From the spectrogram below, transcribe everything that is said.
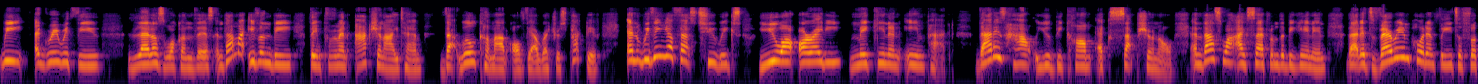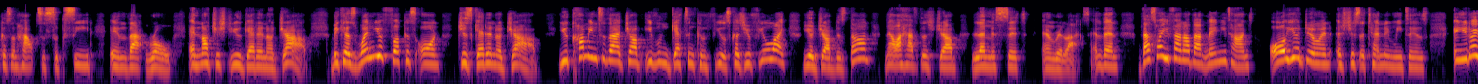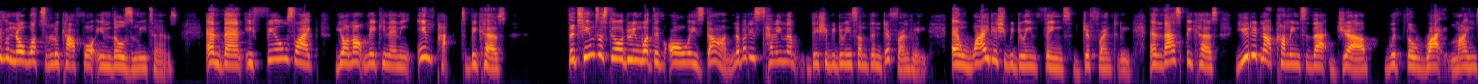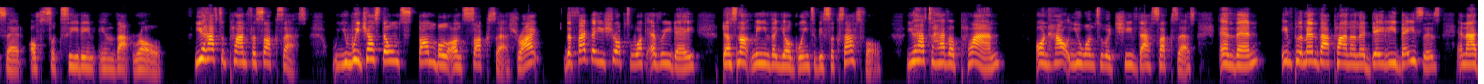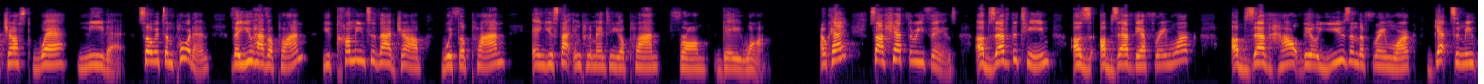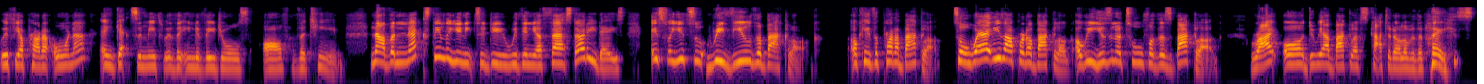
We agree with you. Let us work on this. And that might even be the improvement action item that will come out of their retrospective. And within your first two weeks, you are already making an impact. That is how you become exceptional. And that's why I said from the beginning that it's very important for you to focus on how to succeed in that role and not just you getting a job. Because when you focus on just getting a job, you come into that job even getting confused because you feel like your job is done. Now I have this job. Let me sit and relax. And then that's why you find out that many times all you're doing is just attending meetings and you don't even know what to look out for in those meetings. And then it feels like you're not making any impact because the teams are still doing what they've always done. Nobody's telling them they should be doing something differently and why they should be doing things differently. And that's because you did not come into that job with the right mindset of succeeding in that role. You have to plan for success. We just don't stumble on success, right? The fact that you show up to work every day does not mean that you're going to be successful. You have to have a plan on how you want to achieve that success and then implement that plan on a daily basis and adjust where needed. So it's important that you have a plan. You come into that job with a plan and you start implementing your plan from day one. Okay. So I've shared three things observe the team, observe their framework, observe how they're using the framework, get to meet with your product owner, and get to meet with the individuals of the team. Now, the next thing that you need to do within your first 30 days is for you to review the backlog. Okay, the product backlog. So, where is our product backlog? Are we using a tool for this backlog? Right? Or do we have backlogs scattered all over the place?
